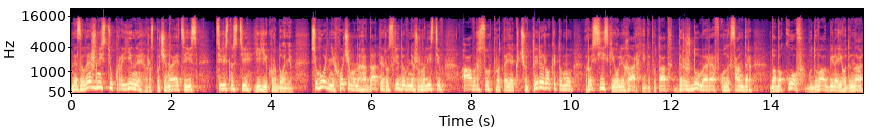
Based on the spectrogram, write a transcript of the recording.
Незалежність України розпочинається із цілісності її кордонів. Сьогодні хочемо нагадати розслідування журналістів Аверсу про те, як чотири роки тому російський олігарх і депутат Держдуми РФ Олександр Бабаков будував біля Ягодина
